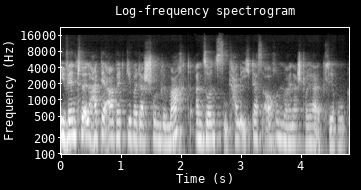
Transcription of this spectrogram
Eventuell hat der Arbeitgeber das schon gemacht. Ansonsten kann ich das auch in meiner Steuererklärung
